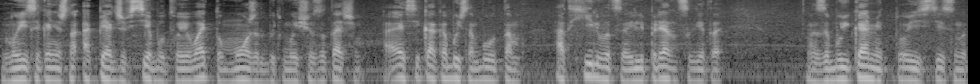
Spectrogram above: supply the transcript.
Ну, если, конечно, опять же все будут воевать, то, может быть, мы еще затащим. А если, как обычно, будут там отхиливаться или прятаться где-то за буйками, то, естественно,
